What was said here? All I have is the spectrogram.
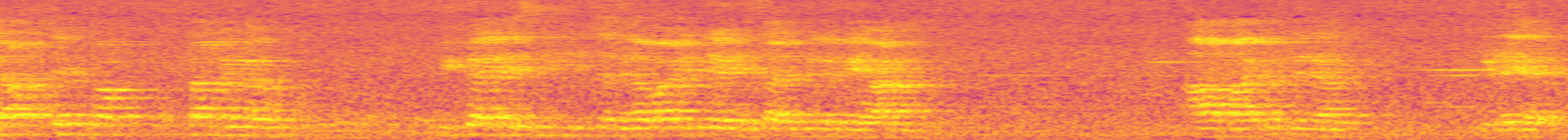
രാഷ്ട്രീയ പ്രസ്ഥാനങ്ങൾ ഇക്കാര്യം സ്വീകരിച്ച നിലപാടിന്റെ അടിസ്ഥാനത്തിലൊക്കെയാണ് ആ മാറ്റത്തിന് ഇടയായത്.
